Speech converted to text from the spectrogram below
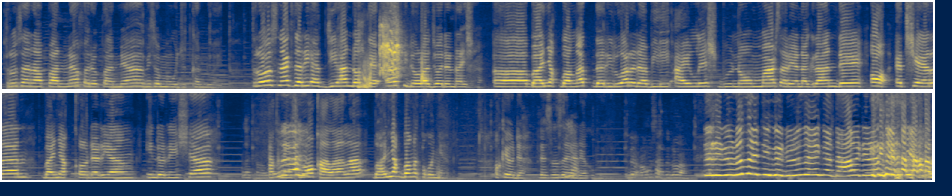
Terus harapannya ke depannya bisa mewujudkan dua itu. Terus next dari @jihan.df idola Joa dan Raisya. Eh, banyak banget dari luar ada Billie Eilish, Bruno Mars, Ariana Grande, oh Ed Sheeran. Banyak kalau dari yang Indonesia Gak tahu Agnes Mo, Kalala, banyak banget pokoknya. Oke udah, udah selesai Siap. dari aku punya. Udah, kamu satu doang. Dari dulu saya juga dulu saya nggak tahu dulu saya siapa.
